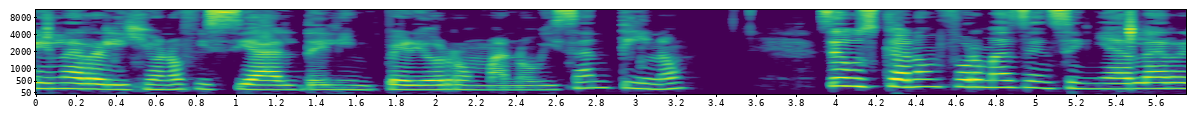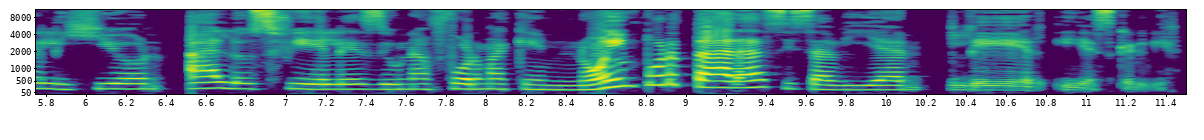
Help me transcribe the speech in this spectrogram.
en la religión oficial del Imperio Romano Bizantino, se buscaron formas de enseñar la religión a los fieles de una forma que no importara si sabían leer y escribir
